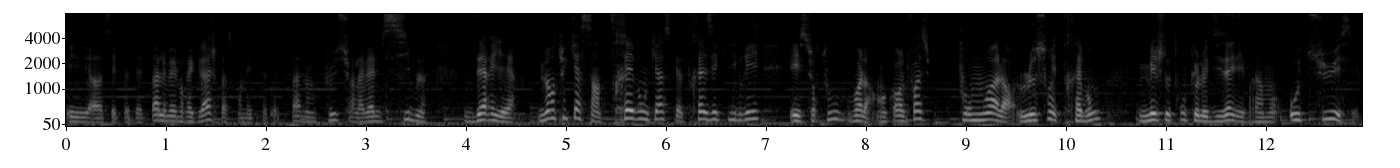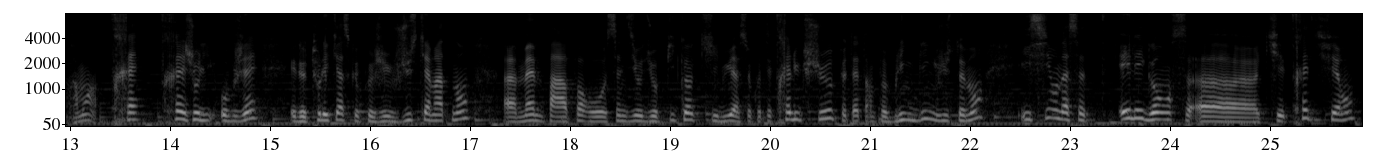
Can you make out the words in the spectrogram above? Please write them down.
et euh, c'est peut-être pas le même réglage parce qu'on n'est peut-être pas non plus sur la même cible derrière. Mais en tout cas, c'est un très bon casque, très équilibré et surtout, voilà, encore une fois, pour moi, alors le son est très bon, mais je trouve que le design est vraiment au-dessus et c'est vraiment un très très joli objet. Et de tous les casques que j'ai eu jusqu'à maintenant, euh, même par rapport au Sensi Audio Peacock qui lui a ce côté très luxueux, peut-être un peu bling bling justement, ici on a cette élégance euh, qui est très différente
